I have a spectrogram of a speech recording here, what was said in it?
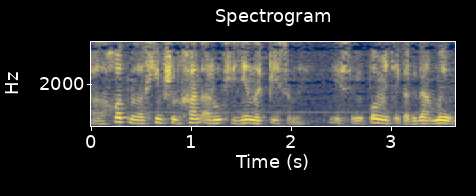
Аллахот Мелахим Шурхан Арухи не написаны. Если вы помните, когда мы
